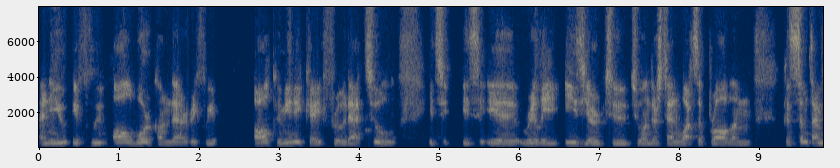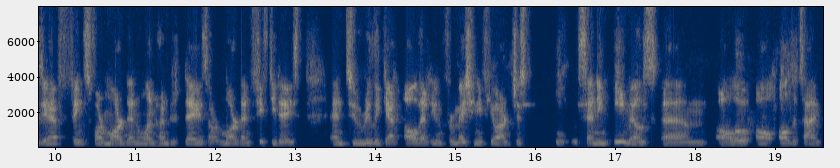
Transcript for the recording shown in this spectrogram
and you if we all work on there, if we all communicate through that tool, it's it's uh, really easier to to understand what's the problem because sometimes you have things for more than 100 days or more than 50 days, and to really get all that information, if you are just sending emails um, all, all all the time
